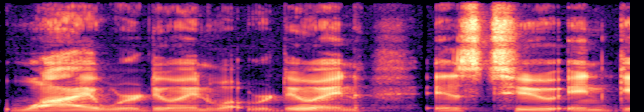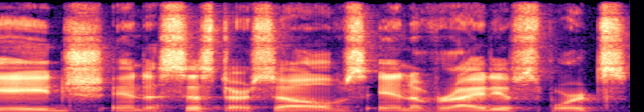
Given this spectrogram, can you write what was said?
why we're doing what we're doing is to engage and assist ourselves in a variety of sports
